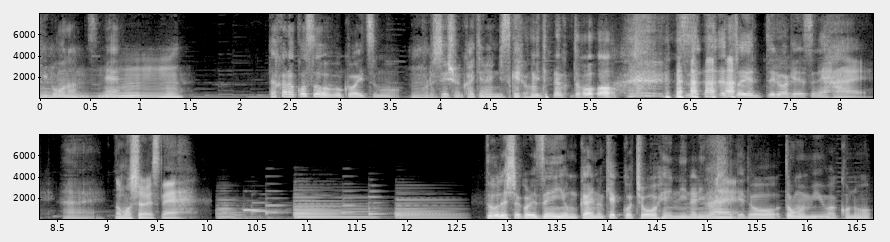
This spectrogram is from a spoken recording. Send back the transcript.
希望なんですうねん。だからこそ僕はいつもうん。これ聖書に書いてないんですけどみたいなことを ずっと言ってるわけですね。はい。はい。面白いですね。どうでした？これ全4回の結構長編になりましたけどともみんはこの、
